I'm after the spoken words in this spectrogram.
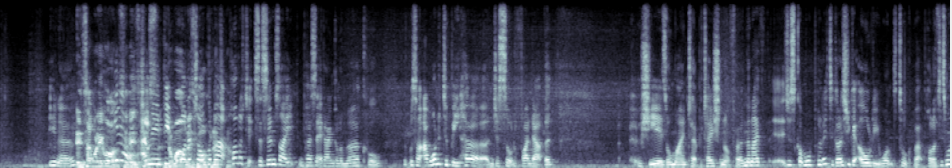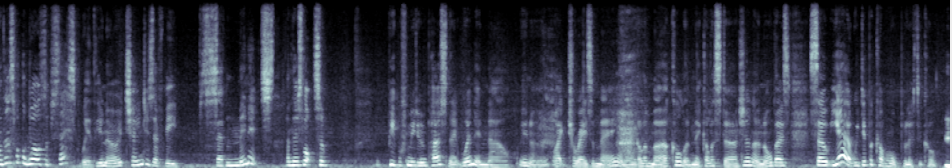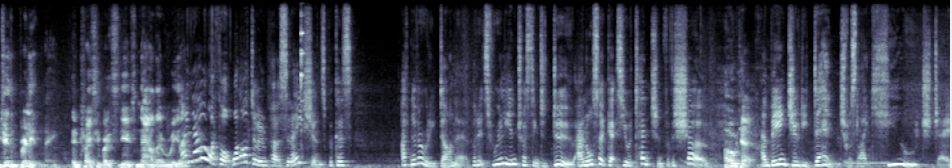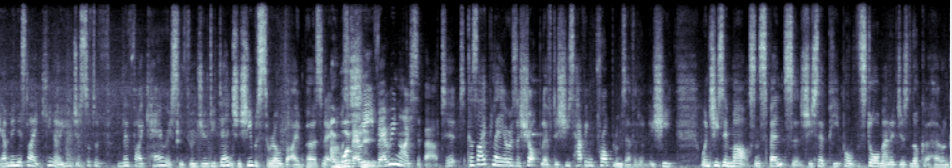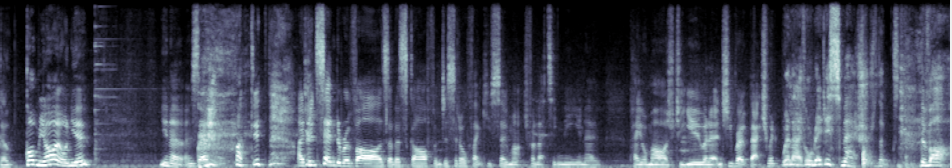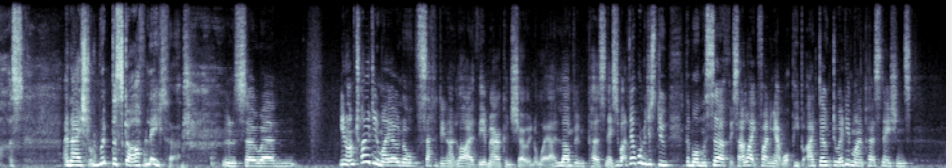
You know. Is that what it was? Yeah. And it's I mean, the people world want to talk about politics. As soon as I impersonated Angela Merkel, it was like I wanted to be her and just sort of find out that who she is or my interpretation of her. And then I, it just got more political. As you get older, you want to talk about politics. Well, that's what the world's obsessed with. You know, it changes every seven minutes, and there's lots of people for me to impersonate women now, you know, like Theresa May and Angela Merkel and Nicola Sturgeon and all those. So, yeah, we did become more political. You do them brilliantly. In Tracey Breaks the News, now they're real. I know, I thought, well, I'll do impersonations because I've never really done it, but it's really interesting to do, and also it gets your attention for the show. Oh, yeah. And being Judi Dench was like huge, Jay. I mean, it's like you know, you just sort of live vicariously through Judi Dench, and she was thrilled that I impersonated. Oh, her. was very, she? very nice about it because I play her as a shoplifter. She's having problems, evidently. She, when she's in Marks and Spencers, she said people, the store managers, look at her and go, "Got me eye on you." you know and so i did i did send her a vase and a scarf and just said oh thank you so much for letting me you know pay homage to you and, and she wrote back she went well i've already smashed the, the vase and i shall rip the scarf later and so um, you know, I'm trying to do my own little Saturday Night Live, the American show, in a way. I love impersonations, but I don't want to just do them on the surface. I like finding out what people. I don't do any of my impersonations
